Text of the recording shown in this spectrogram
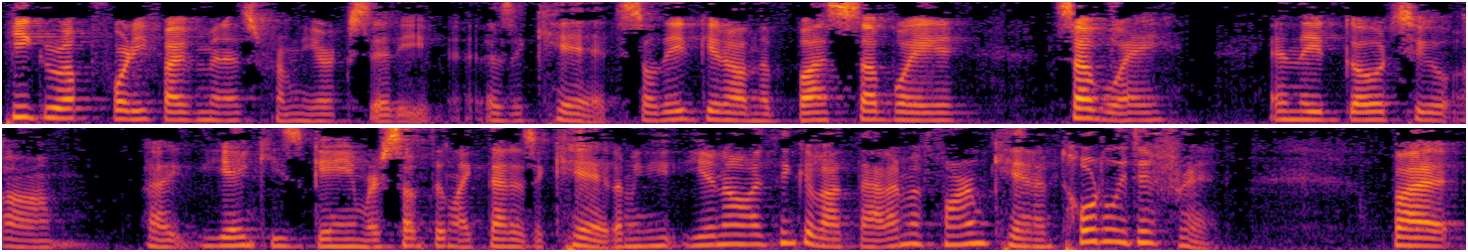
he grew up 45 minutes from New York City as a kid. So they'd get on the bus, subway, subway, and they'd go to um, a Yankees game or something like that as a kid. I mean, you know, I think about that. I'm a farm kid. I'm totally different. But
